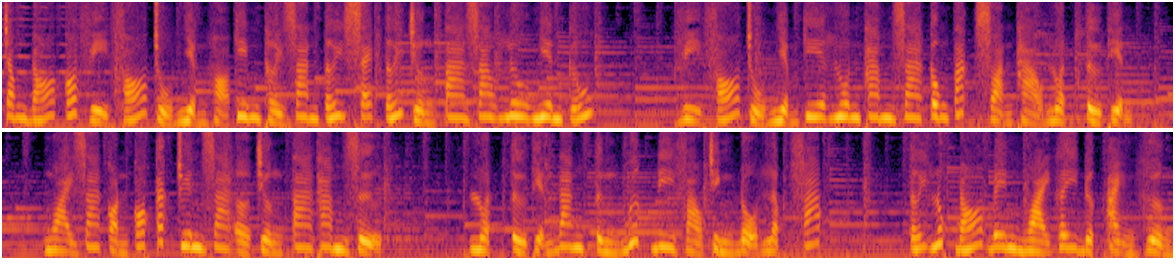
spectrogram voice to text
Trong đó có vị phó chủ nhiệm họ kim thời gian tới sẽ tới trường ta giao lưu nghiên cứu. Vị phó chủ nhiệm kia luôn tham gia công tác soạn thảo luật từ thiện. Ngoài ra còn có các chuyên gia ở trường ta tham dự. Luật từ thiện đang từng bước đi vào trình độ lập pháp. Tới lúc đó bên ngoài gây được ảnh hưởng.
